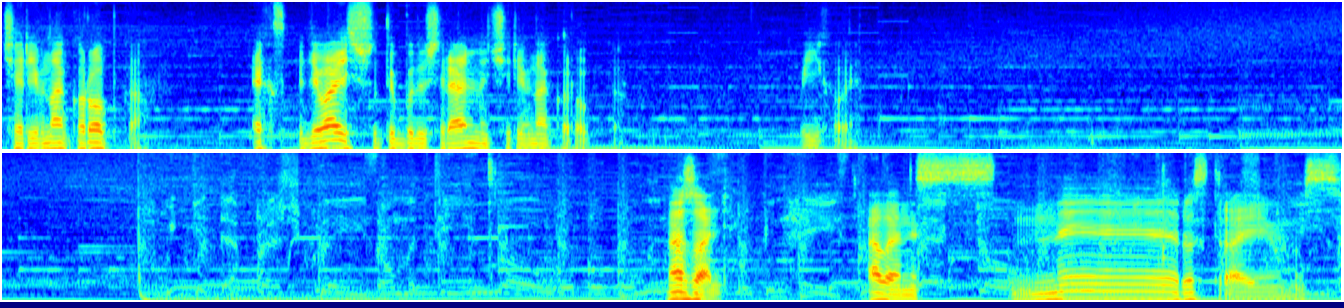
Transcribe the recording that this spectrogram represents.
чарівна коробка. Ех, сподіваюсь, що ти будеш реально чарівна коробка. Поїхали. На жаль. Але не, не розстраюємось.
